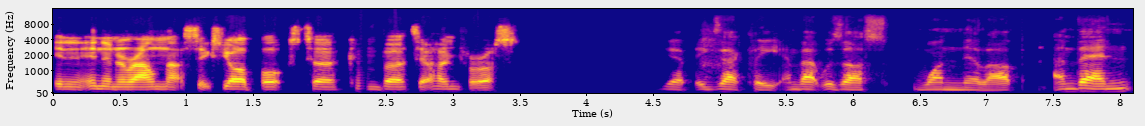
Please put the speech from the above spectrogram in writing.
in in and around that six yard box to convert it home for us. Yep, exactly. And that was us 1 0 up. And then,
